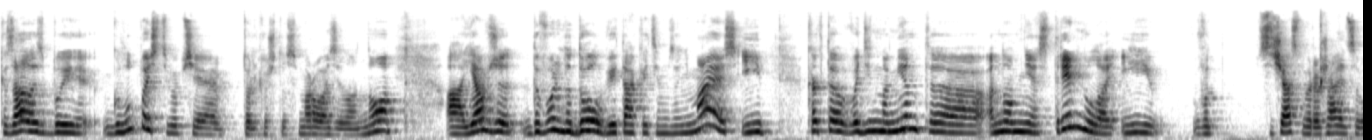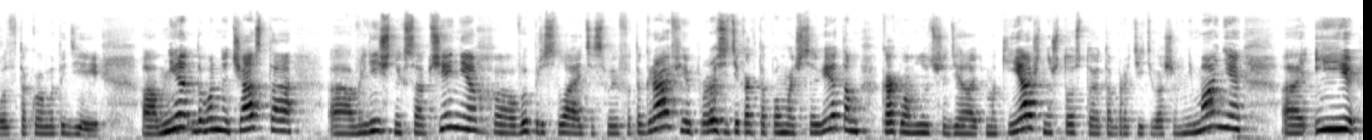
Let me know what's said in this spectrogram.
Казалось бы, глупость вообще только что сморозила, но э, я уже довольно долго и так этим занимаюсь, и как-то в один момент э, оно мне стрельнуло, и вот сейчас выражается вот в такой вот идее. А, мне довольно часто в личных сообщениях а, вы присылаете свои фотографии, просите как-то помочь советам, как вам лучше делать макияж, на что стоит обратить ваше внимание. И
